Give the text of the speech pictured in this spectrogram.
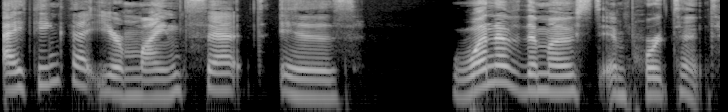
I think that your mindset is one of the most important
